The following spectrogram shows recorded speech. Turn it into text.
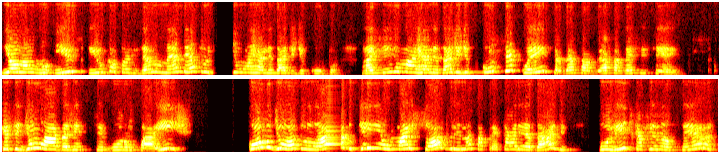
E eu não, isso, e o que eu estou dizendo não é dentro de uma realidade de culpa, mas sim de uma realidade de consequência dessa, dessa deficiência. Porque se de um lado a gente segura um país, como de outro lado, quem é o mais sofre nessa precariedade política, financeira,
